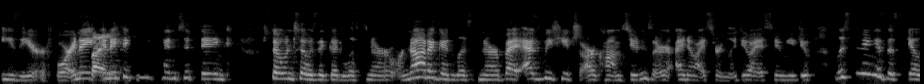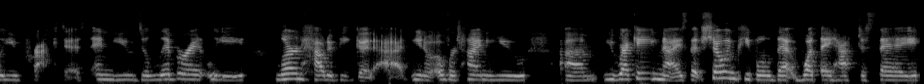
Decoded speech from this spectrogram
easier for. And I, right. and I think we tend to think so and so is a good listener or not a good listener. But as we teach our com students, or I know I certainly do, I assume you do, listening is a skill you practice and you deliberately learn how to be good at you know over time you um, you recognize that showing people that what they have to say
